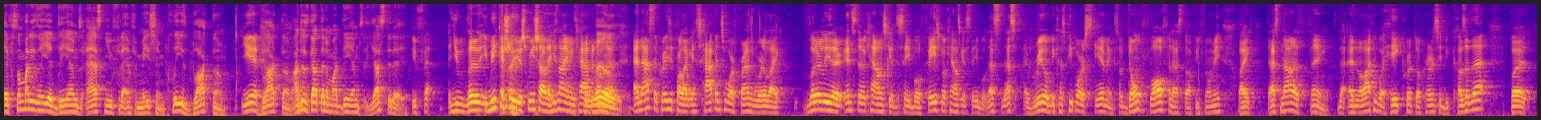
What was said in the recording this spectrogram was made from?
if somebody's in your DMs asking you for the information, please block them. Yeah, block them. I just got that in my DMs yesterday. You literally, we can show you a screenshot that he's not even capping on that. And that's the crazy part. Like it's happened to our friends where like literally their Insta accounts get disabled, Facebook accounts get disabled. That's that's real because people are scamming. So don't fall for that stuff. You feel me? Like that's not a thing. And a lot of people hate cryptocurrency because of that. But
